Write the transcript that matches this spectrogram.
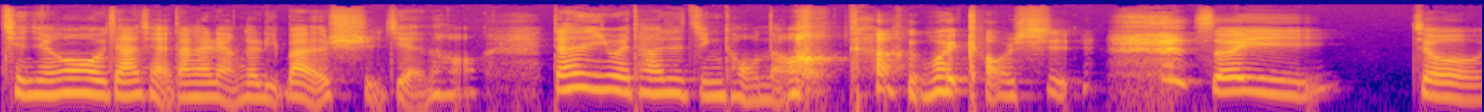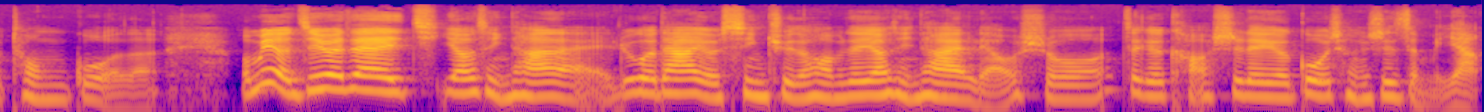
前前后后加起来大概两个礼拜的时间哈。但是因为他是金头脑，他很会考试，所以。就通过了。我们有机会再邀请他来，如果大家有兴趣的话，我们再邀请他来聊说这个考试的一个过程是怎么样。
